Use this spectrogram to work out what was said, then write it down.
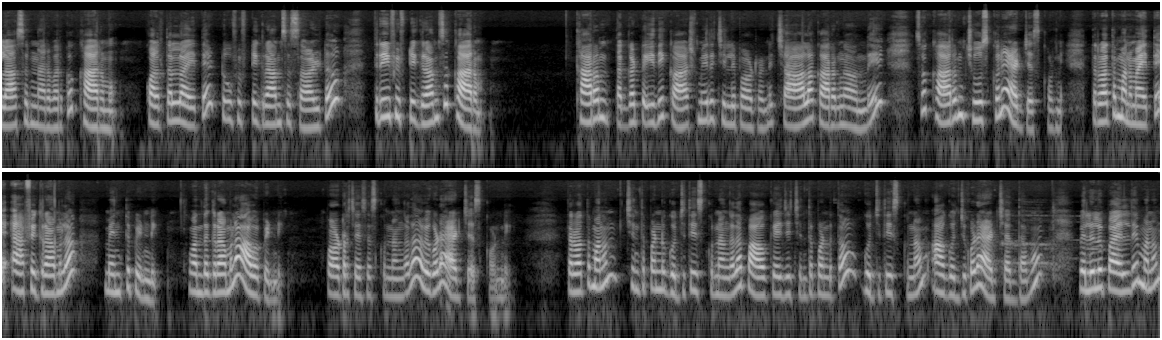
గ్లాసున్నర వరకు కారము. కొలతల్లో అయితే two fifty grams salt three fifty grams కారం. కారం తగ్గట్టు ఇది కాశ్మీరీ చిల్లీ పౌడర్ అండి. చాలా కారంగా ఉంది. సో కారం చూసుకొని యాడ్ చేసుకోండి. తర్వాత మనమైతే యాభై గ్రాముల మెంతిపిండి వంద గ్రాముల ఆవపిండి పౌడర్ చేసేసుకున్నాం కదా అవి కూడా యాడ్ చేసుకోండి. తర్వాత మనం చింతపండు గుజ్జు తీసుకున్నాం కదా పావు కేజీ చింతపండుతో గుజ్జు తీసుకున్నాం. ఆ గుజ్జు కూడా యాడ్ చేద్దాము. వెల్లుల్లిపాయలది మనం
